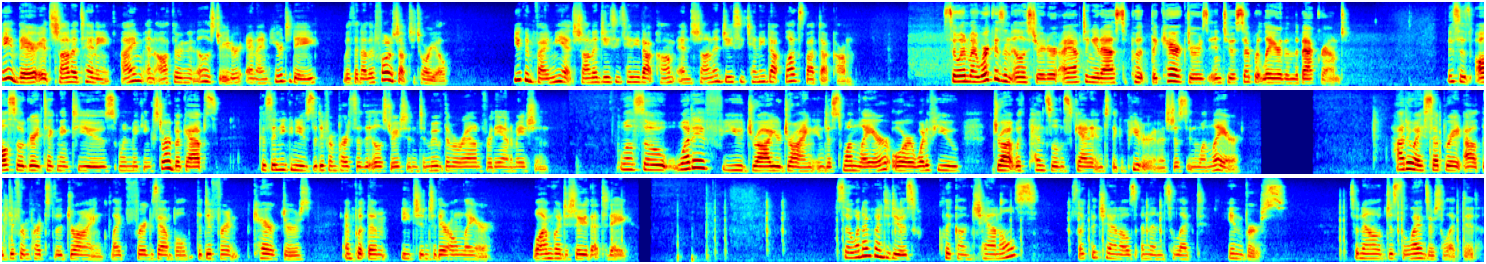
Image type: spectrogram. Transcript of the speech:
Hey there, it's Shawna Tenney. I'm an author and an illustrator, and I'm here today with another Photoshop tutorial. You can find me at shawnajctenney.com and shawnajctenney.blogspot.com. So in my work as an illustrator, I often get asked to put the characters into a separate layer than the background. This is also a great technique to use when making storybook apps, because then you can use the different parts of the illustration to move them around for the animation. Well, so what if you draw your drawing in just one layer, or what if you draw it with pencil and scan it into the computer and it's just in one layer? How do I separate out the different parts of the drawing, like for example, the different characters, and put them each into their own layer? Well, I'm going to show you that today. So what I'm going to do is click on Channels, select the channels, and then select Inverse. So now just the lines are selected.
